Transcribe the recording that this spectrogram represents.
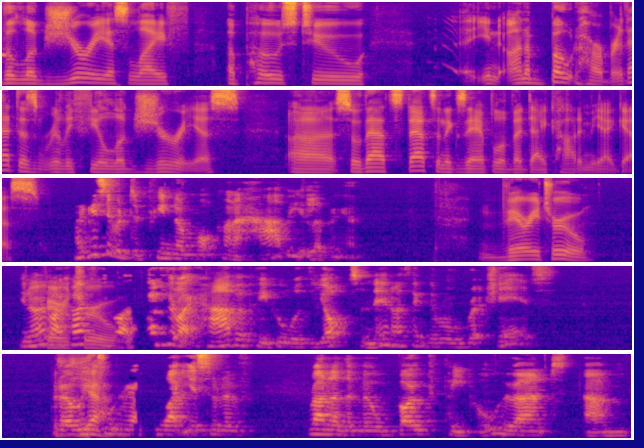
the luxurious life opposed to you know on a boat harbor that doesn't really feel luxurious. Uh, so that's that's an example of a dichotomy, I guess. I guess it would depend on what kind of harbour you're living in. Very true. You know, Very like I feel like, I feel like harbour people with yachts and that, I think they're all rich as. But are we Yeah. talking about like your sort of run of the mill boat people who aren't um,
